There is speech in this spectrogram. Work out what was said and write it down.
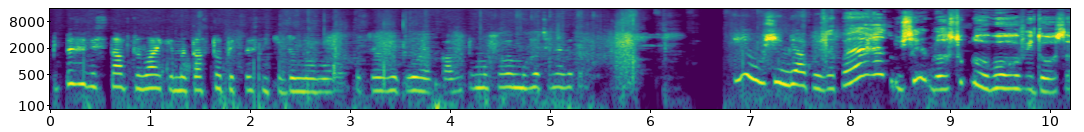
Підписуйтесь, ставте лайки, мета 100 підписників до нового. Друге кажу, тому що ви могли це не виконати. І усім дякую за перегляд, усіх до наступного мого відоса.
